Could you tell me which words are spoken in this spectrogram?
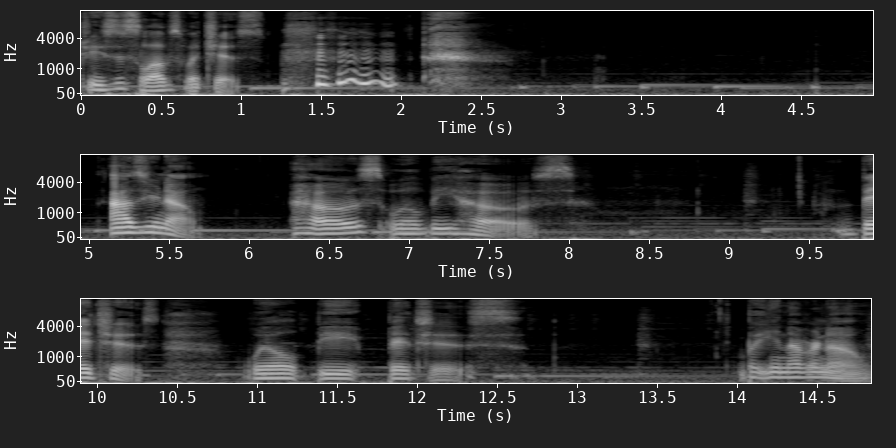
Jesus loves witches. As you know, hoes will be hoes. Bitches will be bitches. But you never know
